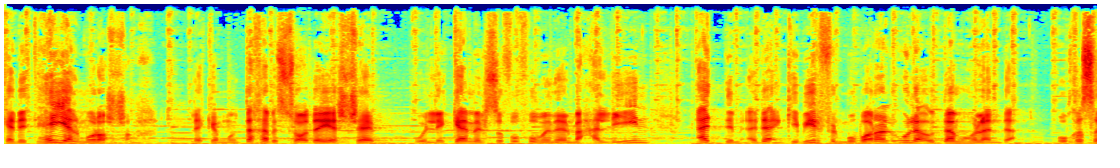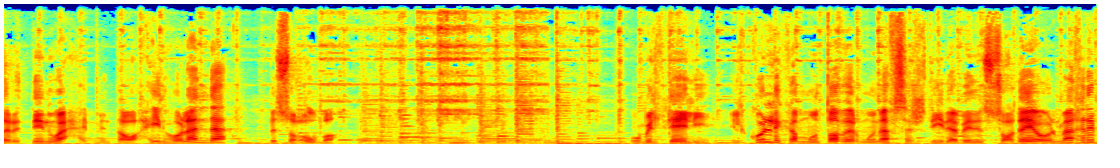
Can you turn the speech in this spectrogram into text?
كانت هي المرشح. لكن منتخب السعودية الشاب واللي كامل صفوفه من المحليين قدم أداء كبير في المباراة الأولى قدام هولندا وخسر 2-1 من طواحين هولندا بصعوبة. وبالتالي الكل كان منتظر منافسة شديدة بين السعودية والمغرب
